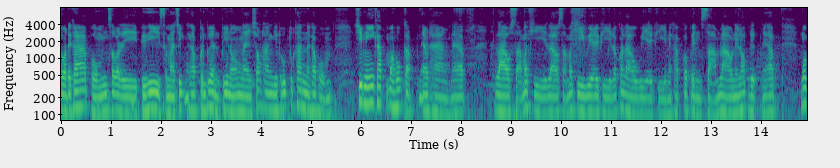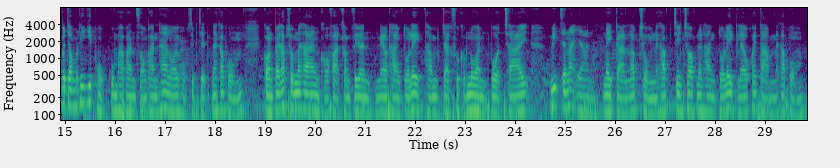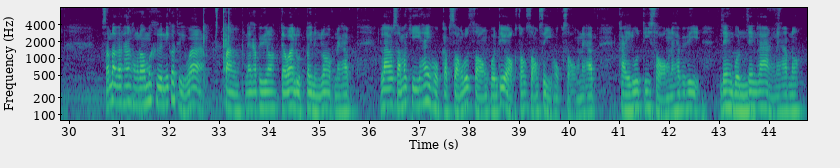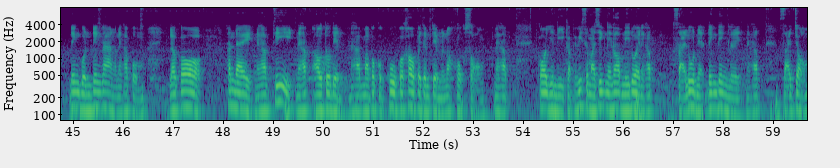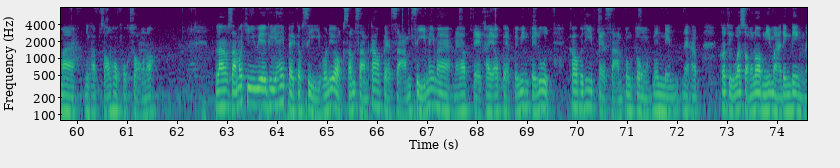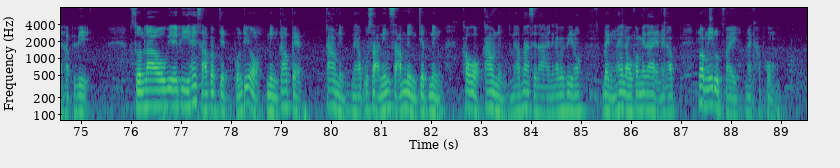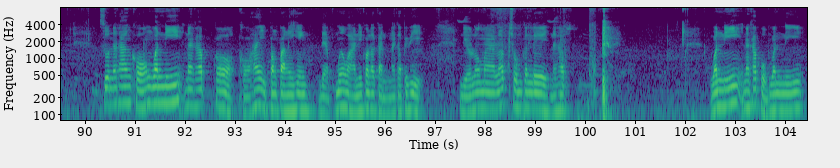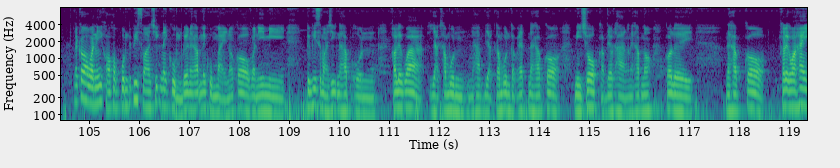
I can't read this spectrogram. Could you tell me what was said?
สวัสดีครับผมสวัสดีพี่พี่ๆสมาชิกนะครับเพื่อนๆ พี่น้องในช่องทาง YouTube ทุกท่านนะครับผมคลิปนี้ครับมาพบกับแนวทางนะครับลาวสามัคคีลาวสามัคคี VIP แล้วก็ลาว VIP นะครับก็เป็น 3 ลาวในรอบดึกนะครับงวดประจำวันที่ 26 กุมภาพันธ์ 2567 นะครับผม ก่อนไปรับชมแนวทางขอฝากคำเตือน แนวทางตัวเลขทำจากสูตรคำนวณ โปรดใช้ วิจารณญาณในการรับชมนะครับ ชื่นชอบแนวทางตัวเลขแล้วค่อยตามนะครับผมสำหรับแนวทางของเราเมื่อคืนนี้ก็ถือว่าปังนะครับพี่น้องแต่ว่าหลุดไปหนึ่งรอบนะครับลาสามัคคีให้ 6 กับ2รูด2ผลที่ออก 2 2 4 6 2นะครับใครรูดที่ 2 นะครับพี่พี่เด้งบนเด้งล่างนะครับเนาะเด้งบนเด้งล่างนะครับผมแล้วก็ท่านใดนะครับที่นะครับเอาตัวเด่นนะครับมาประกบคู่ก็เข้าไปเต็มๆแล้วเนาะ6 2นะครับ ก็ยินดีกับพี่สมาชิกในรอบนี้ด้วยนะครับ สายรูดเนี่ยเด้งๆเลยนะครับ สายเจาะมานี่ครับ2662เนาะเราสามัคคี VIP ให้ 8 กับ 4 ผลที่ออก 33983สีไม่มานะครับ แต่ใครเอา 8 ไปวิ่งไปรูดเข้าไปที่ 83 ตรงๆ เน้นๆนะครับ ก็ถือว่า 2 รอบนี้มาเด้งๆ นะครับพี่ๆส่วนเรา VIP ให้ 3 กับ 7 ผลที่ออก 198 91 นะครับ อุตสาห์เน้น 3171 เข้าออก91นะครับน่าเสียดายนะครับพี่เนาะแบ่งให้เราก็ไม่ได้นะครับ รอบนี้หลุดไปนะครับผม ส่วนแนวทางของวันนี้นะครับ ก็ขอให้ปังๆเฮงๆแบบเมื่อวานนี้ก็แล้วกันนะครับพี่ๆเดี๋ยวเรามารับชมกันเลยนะครับ วันนี้นะครับผมวันนี้แล้วก็วันนี้ขอขอบคุณพี่ๆสมาชิกในกลุ่มด้วยนะครับ ในกลุ่มใหม่เนาะก็วันนี้มี พี่ๆสมาชิกนะครับโอนเขาเรียกว่าอยากทำบุญนะครับ อยากทำบุญกับแอดนะครับ ก็มีโชคกับแนวทางนะครับเนาะก็เลยนะครับก็เขาเรียกว่าให้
